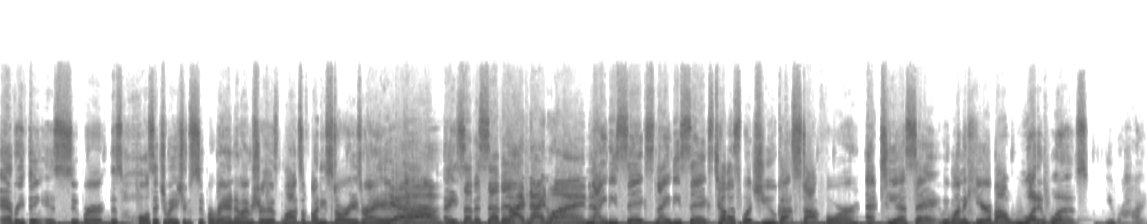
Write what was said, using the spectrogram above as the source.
everything is super this whole situation is super random. I'm sure there's lots of funny stories, right? yeah, 877 591 9696. Tell us what you got stopped for at TSA. We want to hear about what it was you were hiding.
